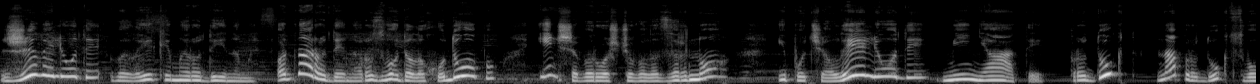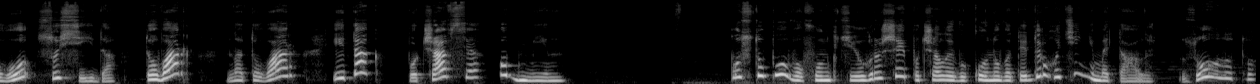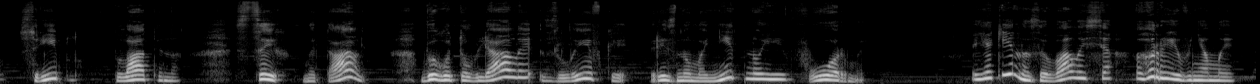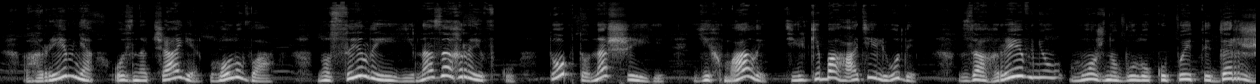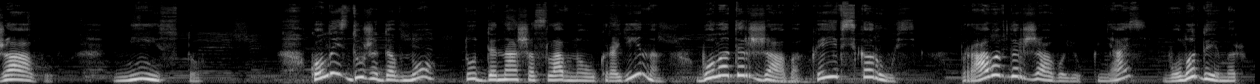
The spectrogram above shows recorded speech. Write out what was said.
Жили люди великими родинами. Одна родина розводила худобу, інша вирощувала зерно, і почали люди міняти продукт на продукт свого сусіда, товар на товар, і так почався обмін. Поступово функцію грошей почали виконувати дорогоцінні метали золото, срібло, платина. З цих металів виготовляли зливки різноманітної форми, які називалися гривнями. Гривня означає голова. Носили її на загривку, тобто на шиї. Їх мали тільки багаті люди. За гривню можна було купити державу, місто. Колись дуже давно, тут, де наша славна Україна, була держава Київська Русь. Правив державою князь Володимир.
